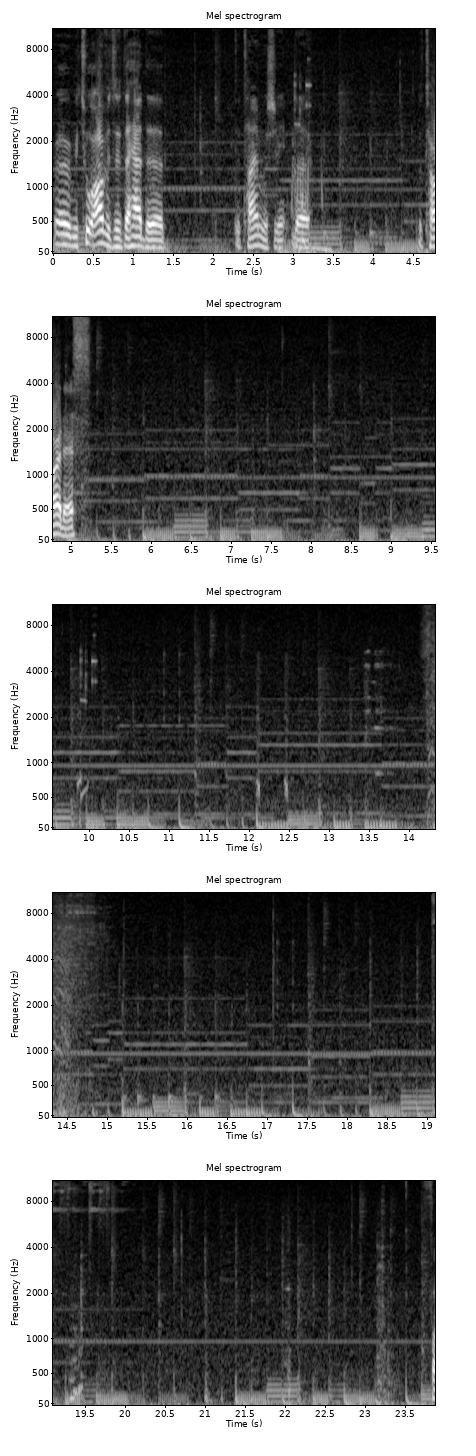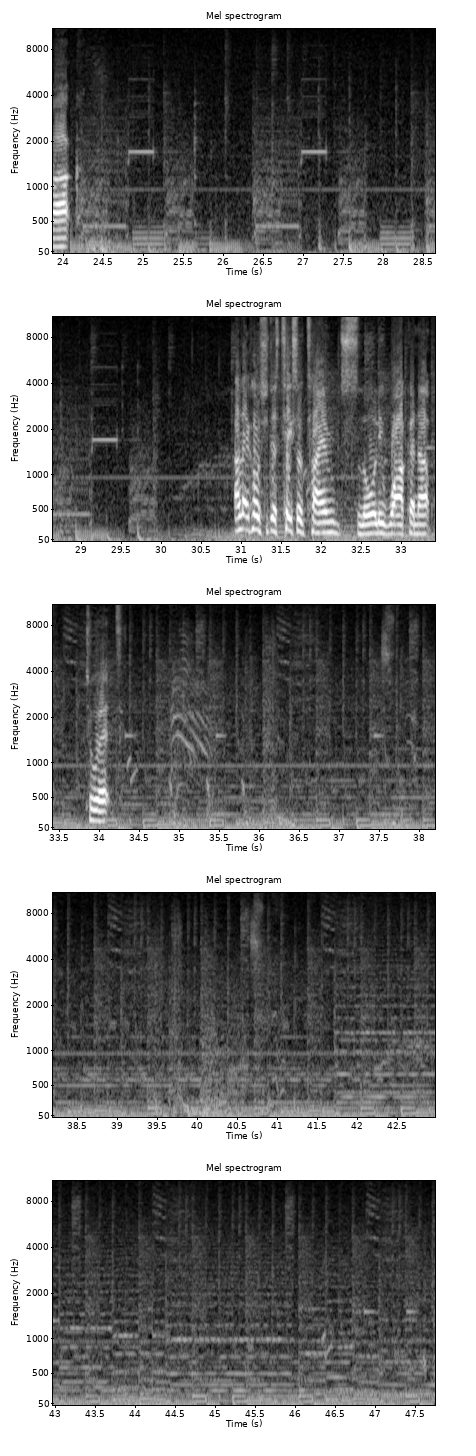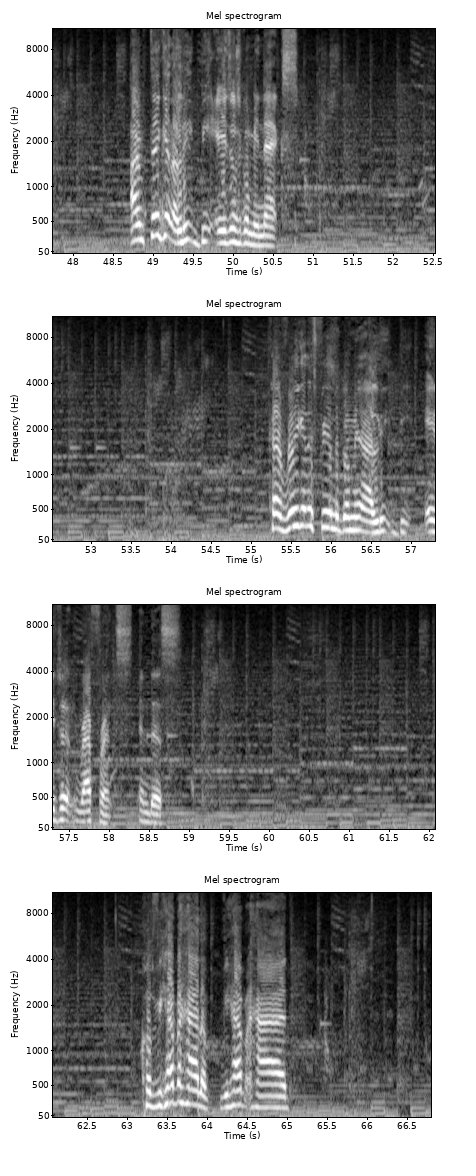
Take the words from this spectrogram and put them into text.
Well, it would be too obvious if they had the the time machine, the the TARDIS. Fuck. I like how she just takes her time slowly walking up to it. I'm thinking Elite Beat Agent's gonna be next. I really get this feeling there's gonna be an Elite Beat Agent reference in this. Cause we haven't had a we haven't had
